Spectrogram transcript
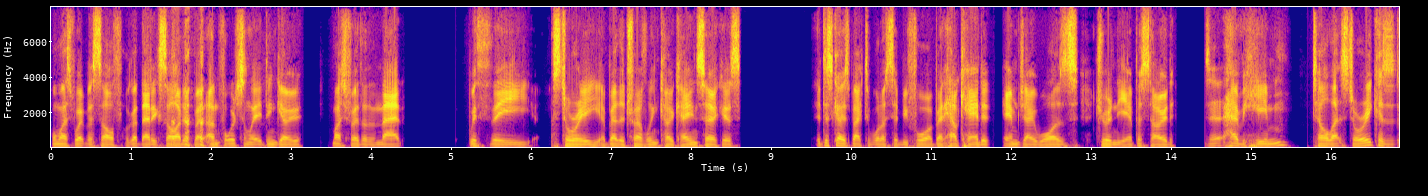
almost wet myself. I got that excited, but unfortunately, it didn't go much further than that. With the story about the traveling cocaine circus, it just goes back to what I said before about how candid MJ was during the episode. To have him tell that story, because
